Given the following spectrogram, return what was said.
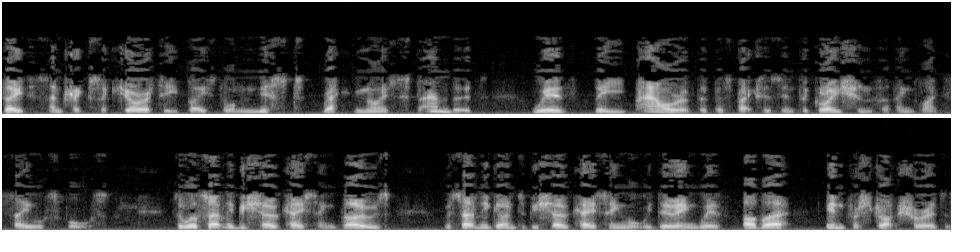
data-centric security based on NIST recognized standards with the power of the Perspecsys integration for things like Salesforce. So we'll certainly be showcasing those. We're certainly going to be showcasing what we're doing with other infrastructure as a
